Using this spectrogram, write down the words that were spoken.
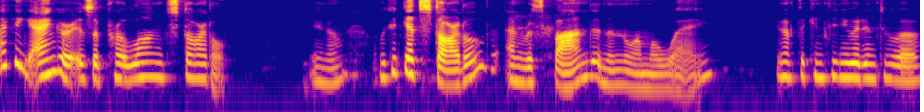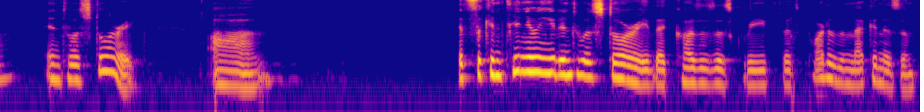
I think anger is a prolonged startle. You know, we could get startled and respond in a normal way. You have to continue it into a into a story. Um, it's the continuing it into a story that causes us grief. That's part of the mechanism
